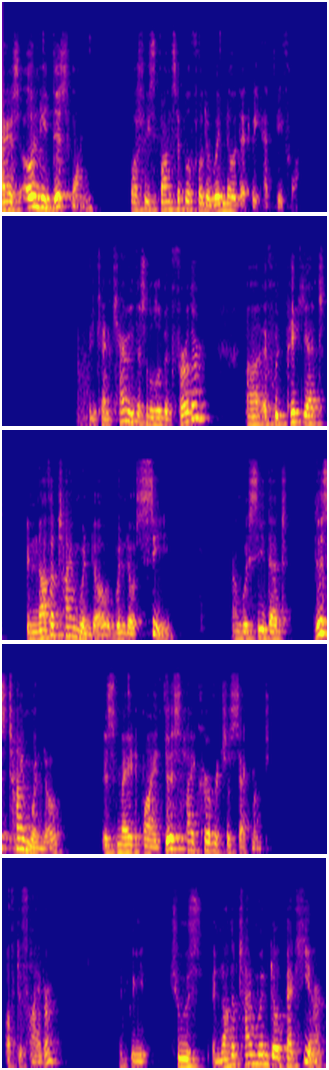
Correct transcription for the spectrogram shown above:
Whereas only this one was responsible for the window that we had before. We can carry this a little bit further. Uh, if we pick yet another time window, window C, and we see that this time window is made by this high curvature segment of the fiber. If we choose another time window back here,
